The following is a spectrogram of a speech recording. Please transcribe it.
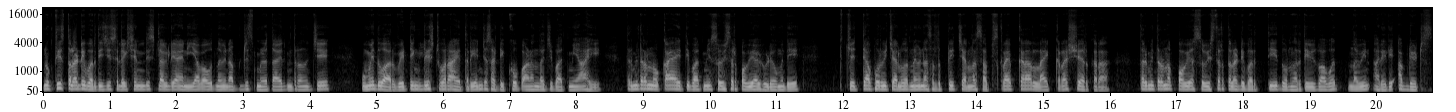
नुकतीच तलाठी भरतीची सिलेक्शन लिस्ट लागली आहे आणि याबाबत नवीन अपडेट्स मिळत आहेत मित्रांनो. जे उमेदवार वेटिंग लिस्टवर आहे तर यांच्यासाठी खूप आनंदाची बातमी आहे. तर मित्रांनो काय आहे ती बातमी सविस्तर पाहूया व्हिडिओमध्ये. त्यापूर्वी चॅनलवर नवीन असेल तर प्लीज चॅनलला सबस्क्राईब करा लाईक करा शेअर करा. तर मित्रांनो पाहूया सविस्तर तलाठी भरती दोन हजार तेवीसबाबत नवीन आलेली अपडेट्स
